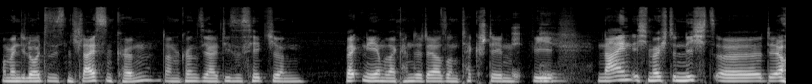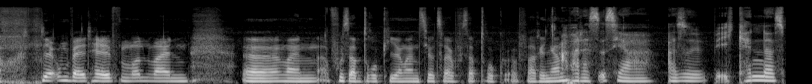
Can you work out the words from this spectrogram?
Und wenn die Leute sich nicht leisten können, dann können sie halt dieses Häkchen wegnehmen und dann könnte da so ein Text stehen wie, Eh. nein, ich möchte nicht äh, der, der Umwelt helfen und meinen, äh, meinen Fußabdruck hier, meinen CO2-Fußabdruck äh, verringern. Aber das ist ja, also ich kenne das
